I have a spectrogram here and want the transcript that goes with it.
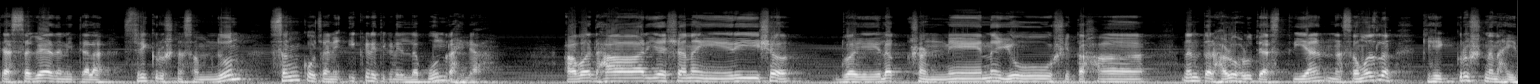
त्या सगळ्याजणी त्याला श्रीकृष्ण समजून संकोचाने इकडे तिकडे लपून राहिल्या. अवधार्य शनैरीश द्वैलक्षण्येन योषित। नंतर हळूहळू त्या स्त्रियांना समजलं की हे कृष्ण नाहीत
